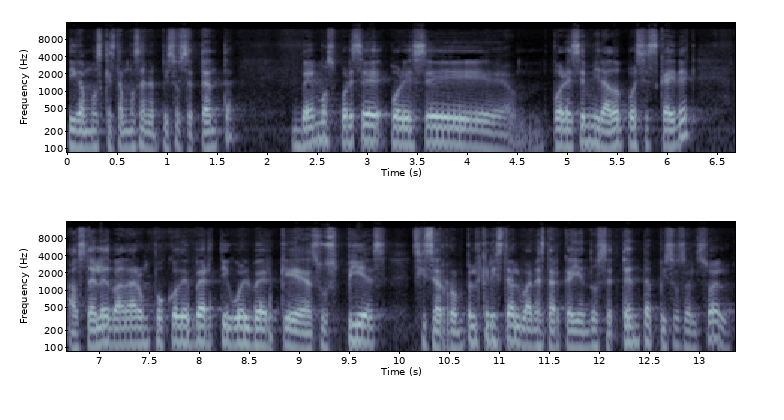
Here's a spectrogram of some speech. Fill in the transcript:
digamos que estamos en el piso 70, vemos por ese, por ese, por ese mirador, por ese skydeck, a usted les va a dar un poco de vértigo el ver que a sus pies, si se rompe el cristal, van a estar cayendo 70 pisos al suelo.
